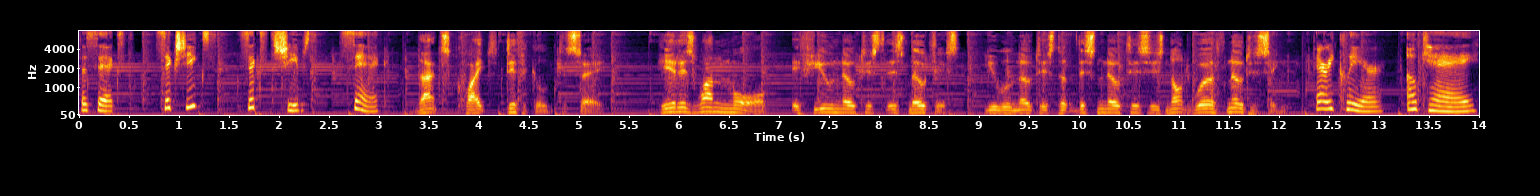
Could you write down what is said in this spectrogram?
The sixth, six sheeps, sixth sheeps, sick. That's quite difficult to say. Here is one more. If you notice this notice, you will notice that this notice is not worth noticing. Very clear. Okay.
